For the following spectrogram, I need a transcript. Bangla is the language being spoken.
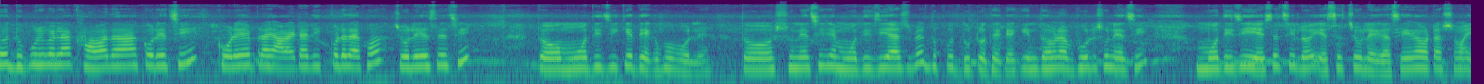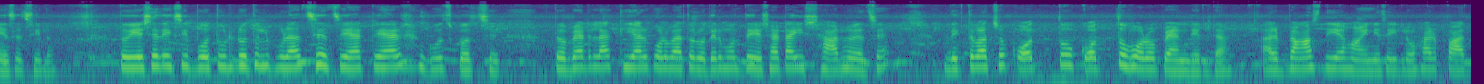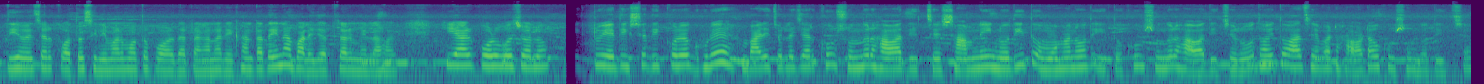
তো দুপুরবেলা খাওয়া দাওয়া করেছি, করে প্রায় আড়াইটা দিক করে দেখো চলে এসেছি। তো মোদিজিকে দেখব বলে। তো শুনেছি যে মোদিজি আসবে দুপুর দুটো থেকে, কিন্তু আমরা ভুল শুনেছি। মোদিজি এসেছিল, এসে চলে গেছে, এগারোটার সময় এসেছিল। তো এসে দেখছি বোতুল টোতুল ঘুরাচ্ছে, চেয়ার টেয়ার গুজ করছে। তো ব্যাড লাক, কী আর করব? এত রোদের মধ্যে এসাটাই সার হয়েছে। দেখতে পাচ্ছ কত কত বড় প্যান্ডেলটা। আর বাঁশ দিয়ে হয়নি, সেই লোহার পাত দিয়ে হয়েছে আর কত সিনেমার মতো পর্দা টাঙানোর এখানটাতেই না বালিযাত্রার মেলা হয়। কি আর করব, চলো। একটু এদিক সেদিক করে ঘুরে বাড়ি চলে যাওয়ার খুব সুন্দর হাওয়া দিচ্ছে। সামনেই নদী তো, মহানদী তো, খুব সুন্দর হাওয়া দিচ্ছে। রোদ হয়তো আছে বাট হাওয়াটাও খুব সুন্দর দিচ্ছে।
